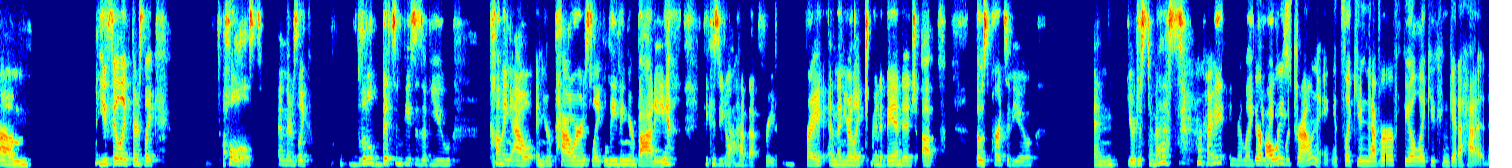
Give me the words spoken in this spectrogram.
um you feel like there's like holes and there's like little bits and pieces of you coming out and your powers like leaving your body because you don't yeah. have that freedom right and then you're like trying to bandage up those parts of you and you're just a mess, right? And you're like, you're you always drowning. It's like you never feel like you can get ahead.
